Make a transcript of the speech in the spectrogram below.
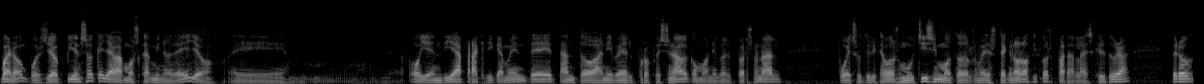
Bueno, pues yo pienso que ya vamos camino de ello. Eh, hoy en día prácticamente, tanto a nivel profesional como a nivel personal, pues utilizamos muchísimo todos los medios tecnológicos para la escritura, pero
